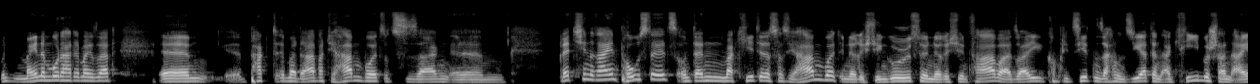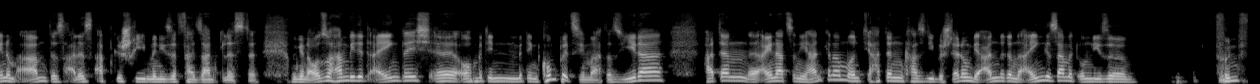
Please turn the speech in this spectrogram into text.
und meine Mutter hat immer gesagt, ähm, äh, packt immer da, was ihr haben wollt, sozusagen ähm, Blättchen rein, Postels und dann markiert ihr das, was ihr haben wollt, in der richtigen Größe, in der richtigen Farbe, also all die komplizierten Sachen. Und sie hat dann akribisch an einem Abend das alles abgeschrieben in diese Versandliste. Und genauso haben wir das eigentlich äh, auch mit den, mit den Kumpels gemacht. Also jeder hat dann, äh, einer hat es in die Hand genommen und hat dann quasi die Bestellung der anderen eingesammelt, um diese 5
